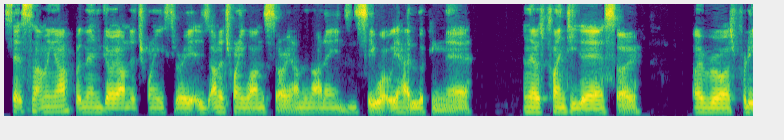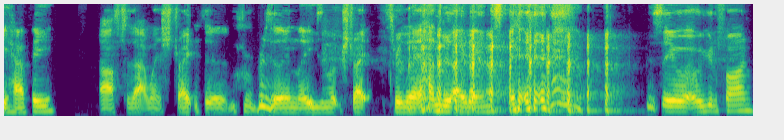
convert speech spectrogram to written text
set something up, and then go under 23, is under 21, sorry, under 19s and see what we had looking there. And there was plenty there. So overall, I was pretty happy. After that, went straight to the Brazilian leagues and looked straight through the under 18s to see what we could find.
